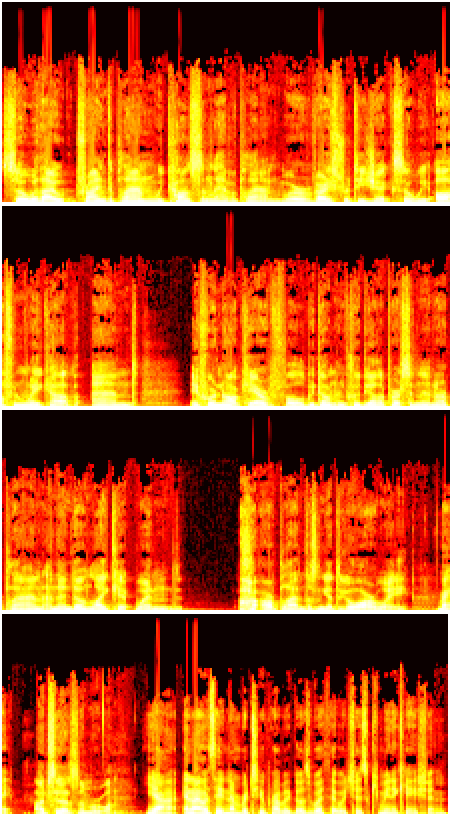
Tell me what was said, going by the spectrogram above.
So without trying to plan, we constantly have a plan. We're very strategic, so we often wake up and if we're not careful, we don't include the other person in our plan and then don't like it when our plan doesn't get to go our way. Right. I'd say that's number one. Yeah. And I would say number two probably goes with it, which is communication.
